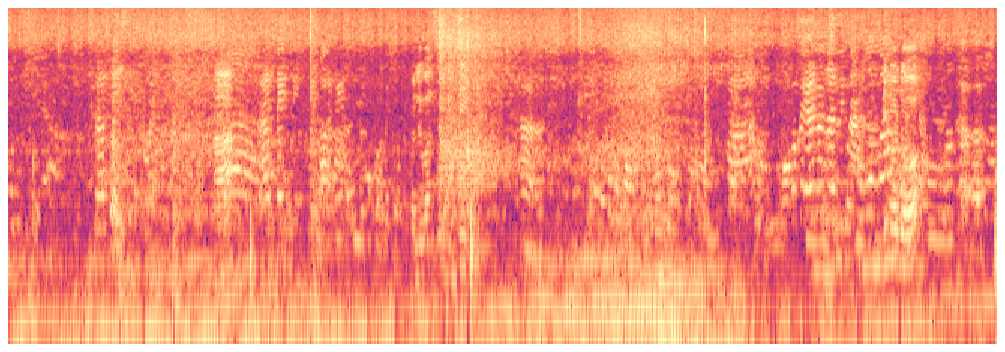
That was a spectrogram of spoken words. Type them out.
Sa tayo Ha? Sa tayo Bali 170. Ah. Okay, ano natin ah? Tinodo? Yung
